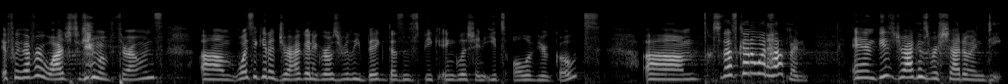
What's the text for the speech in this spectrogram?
if we've ever watched Game of Thrones, um, once you get a dragon, it grows really big, doesn't speak English, and eats all of your goats. Um, so that's kind of what happened. And these dragons were Shadow and Deep.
